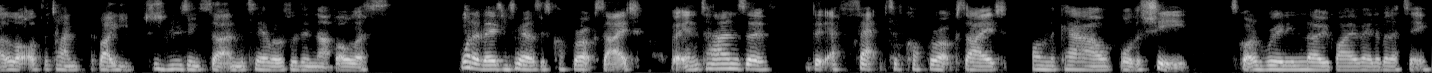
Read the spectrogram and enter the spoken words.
a lot of the time by using certain materials within that bolus. One of those materials is copper oxide. But in terms of the effect of copper oxide on the cow or the sheep, it's got a really low bioavailability.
